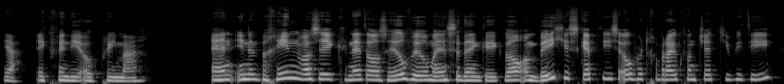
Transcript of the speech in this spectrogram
ja, ik vind die ook prima. En in het begin was ik, net als heel veel mensen denk ik, wel een beetje sceptisch over het gebruik van ChatGPT.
